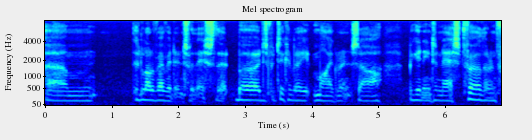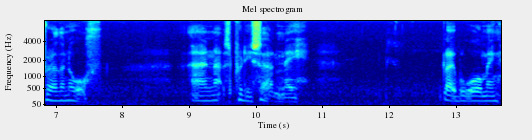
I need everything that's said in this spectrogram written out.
Um, there's a lot of evidence for this that birds, particularly migrants, are beginning to nest further and further north. And that's pretty certainly global warming,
